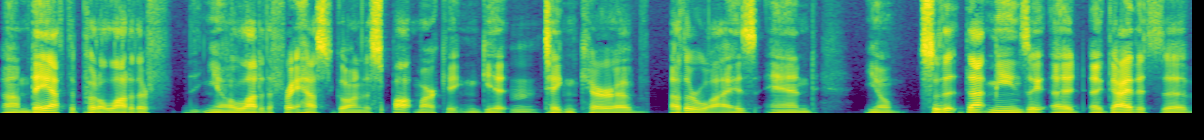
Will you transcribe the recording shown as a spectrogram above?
um, they have to put a lot of their you know a lot of the freight has to go on the spot market and get mm. taken care of otherwise, and you know so that that means a, a, a guy that's a,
